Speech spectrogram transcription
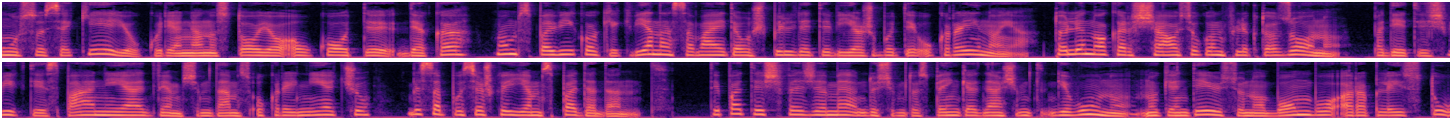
Mūsų sekėjų, kurie nenustojo aukoti dėka, mums pavyko kiekvieną savaitę užpildyti viešbutį Ukrainoje, toli nuo karščiausių konflikto zonų, padėti išvykti į Ispaniją dviem šimtams ukrainiečių, visapusiškai jiems padedant. Taip pat išvežėme 250 gyvūnų, nukentėjusių nuo bombų ar apleistų.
